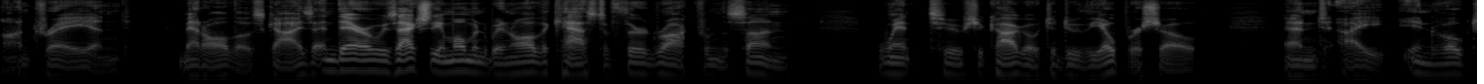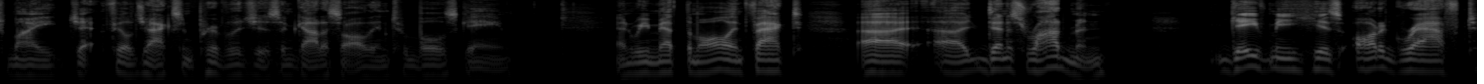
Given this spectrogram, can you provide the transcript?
entree and met all those guys. And there was actually a moment when all the cast of Third Rock from the Sun went to Chicago to do the Oprah show, and I invoked my Ja- Phil Jackson privileges and got us all into a Bulls game, and we met them all. In fact, uh, uh, Dennis Rodman gave me his autographed,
